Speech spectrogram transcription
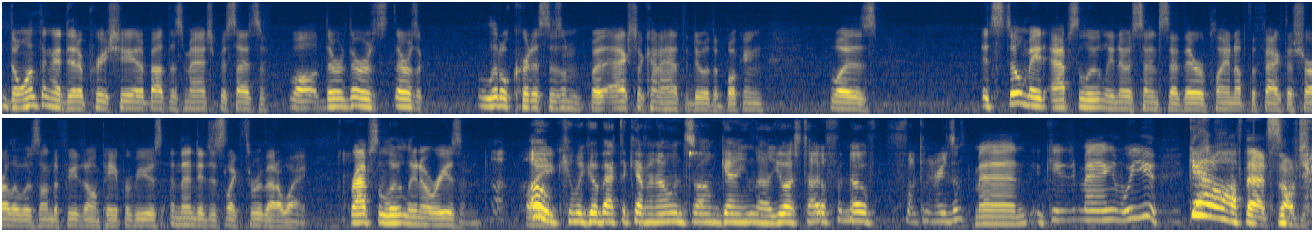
the one thing I did appreciate about this match besides the well there there was there was a little criticism but it actually kind of had to do with the booking was it still made absolutely no sense that they were playing up the fact that Charlotte was undefeated on pay-per-views and then they just like threw that away for absolutely no reason. oh, Like, can we go back to Kevin Owens um, getting the U.S. title for no fucking reason? man, man, will you get off that subject?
